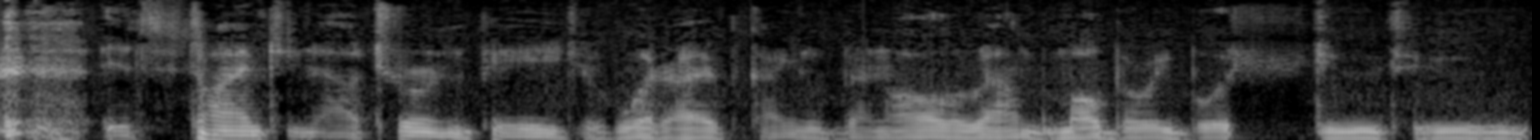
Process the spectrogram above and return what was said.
it's time to now turn the page of what I've kind of been all around the mulberry bush due to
